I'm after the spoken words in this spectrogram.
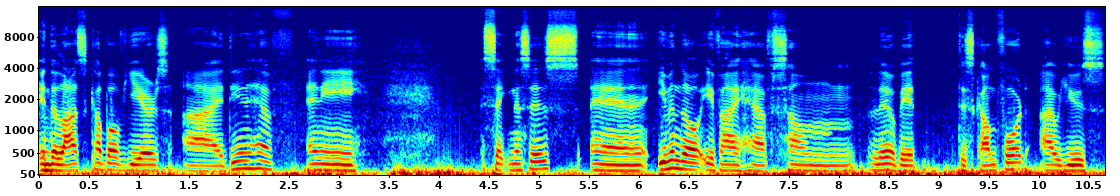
in the last couple of years I didn't have any sicknesses and even though if I have some little bit discomfort I use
